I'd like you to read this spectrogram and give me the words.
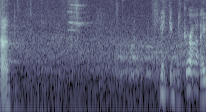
huh? Making me cry.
